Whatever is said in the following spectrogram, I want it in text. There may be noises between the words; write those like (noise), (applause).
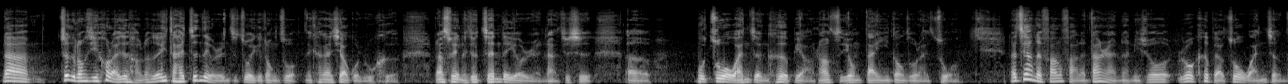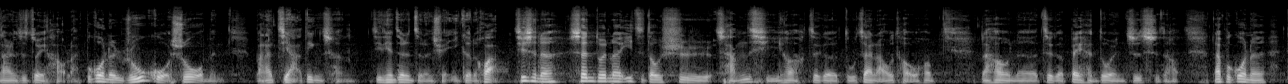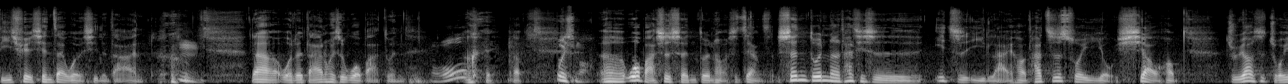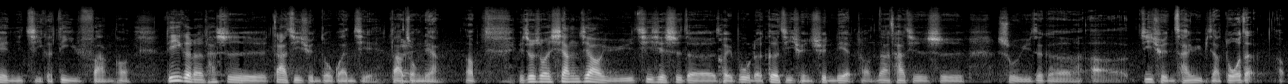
那这个东西后来就讨论说，诶，还真的有人只做一个动作，你看看效果如何？那所以呢，就真的有人呢、啊，就是呃。不做完整课表，然后只用单一动作来做，那这样的方法呢？当然呢，你说如果课表做完整，当然是最好了。不过呢，如果说我们把它假定成今天真的只能选一个的话，其实呢，深蹲呢一直都是长期哈这个独占鳌头哈，然后呢这个被很多人支持的哈。那不过呢，的确现在我有新的答案。嗯 (laughs) 那我的答案会是握把蹲哦，(laughs) OK 好，为什么？呃，握把式深蹲哈是这样子，深蹲呢，它其实一直以来哈，它之所以有效哈，主要是着眼于几个地方哈。第一个呢，它是大肌群多关节大重量啊，也就是说，相较于器械式的腿部的各肌群训练哈，那它其实是属于这个呃肌群参与比较多的。好，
